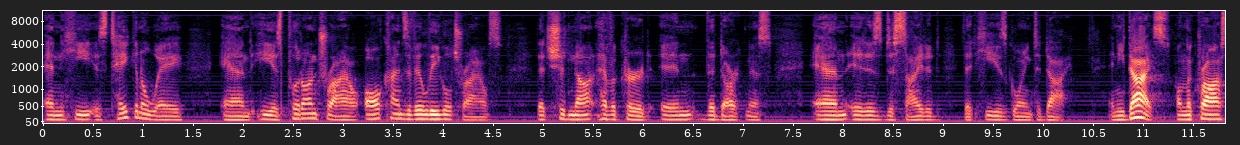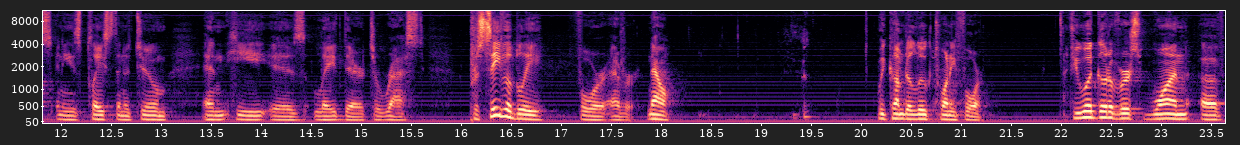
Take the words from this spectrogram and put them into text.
and he is taken away and he is put on trial, all kinds of illegal trials that should not have occurred in the darkness, and it is decided that he is going to die. And he dies on the cross, and he is placed in a tomb, and he is laid there to rest, perceivably forever. Now, we come to Luke 24. If you would go to verse 1 of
